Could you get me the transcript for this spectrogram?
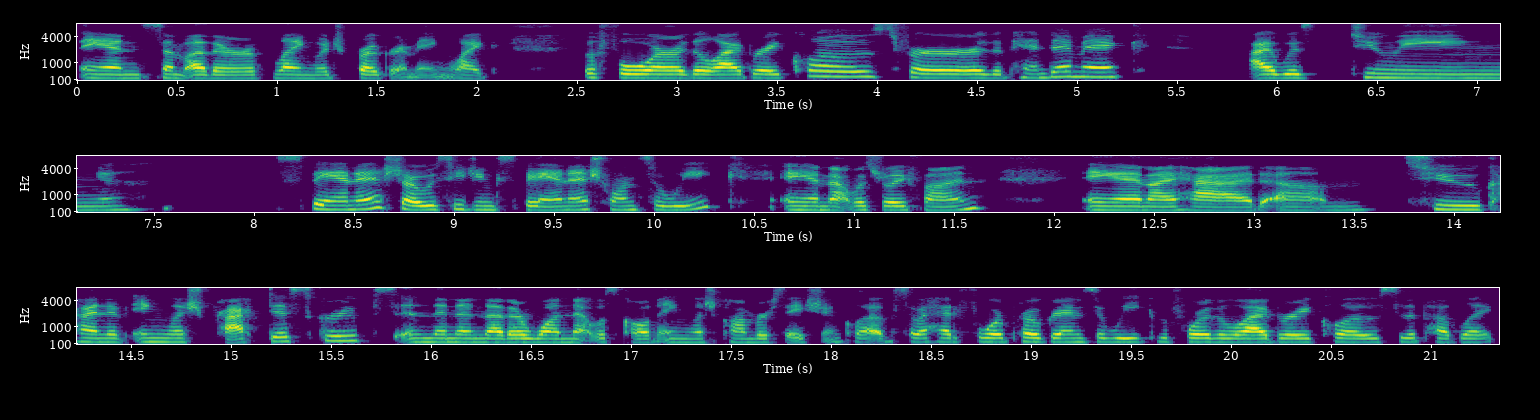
and some other language programming. Like before the library closed for the pandemic, I was doing Spanish. I was teaching Spanish once a week, and that was really fun. And I had um, two kind of English practice groups, and then another one that was called English Conversation Club. So I had four programs a week before the library closed to the public,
